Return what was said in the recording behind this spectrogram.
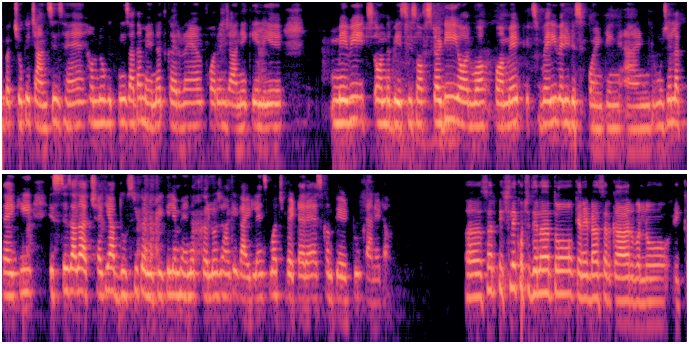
बच्चों के चांसेस हैं हम लोग इतनी ज़्यादा मेहनत कर रहे हैं फ़ॉरेन जाने के लिए maybe it's on the basis of study और work permit it's very very disappointing and मुझे लगता है कि इससे ज़्यादा अच्छा है कि आप दूसरी कंट्री के लिए मेहनत कर लो जहाँ की गाइडलाइंस मच बेटर है एज़ कम्पेयर टू कैनेडा ਅ, ਸਰ ਪਿਛਲੇ ਕੁਝ ਦਿਨਾਂ ਤੋਂ ਕੈਨੇਡਾ ਸਰਕਾਰ ਵੱਲੋਂ ਇੱਕ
